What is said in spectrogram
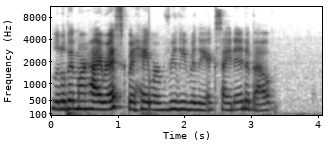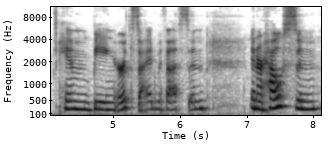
a little bit more high risk. But hey, we're really, really excited about him being Earthside with us and in our house and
